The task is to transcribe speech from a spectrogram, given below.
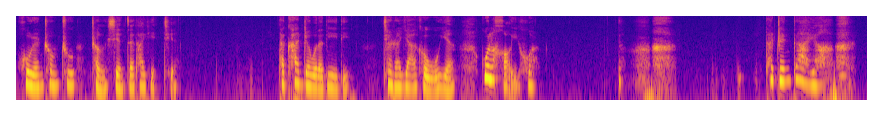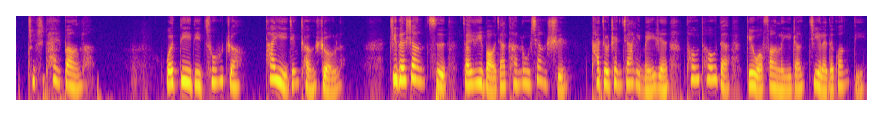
忽然冲出，呈现在他眼前。他看着我的弟弟，竟然哑口无言。过了好一会儿，他真大呀！真是太棒了！我弟弟粗壮，他已经成熟了。记得上次在玉宝家看录像时，他就趁家里没人，偷偷的给我放了一张寄来的光碟，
